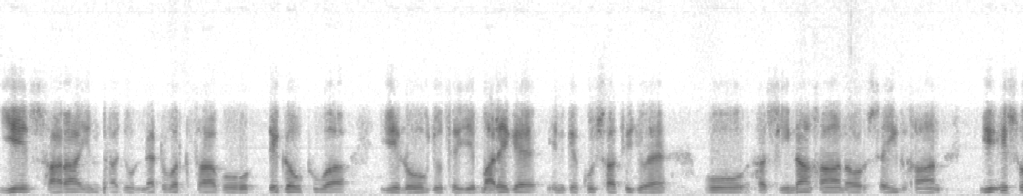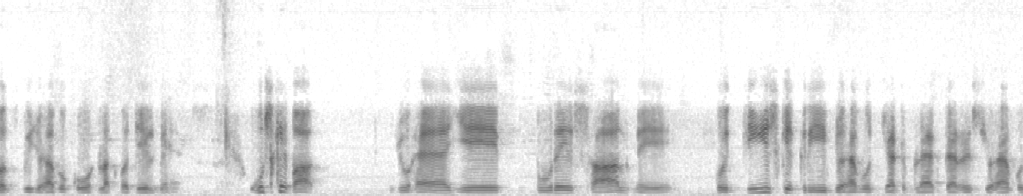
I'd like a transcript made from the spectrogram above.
ये सारा इनका जो नेटवर्क था वो डिग आउट हुआ। ये लोग जो थे ये मारे गए। इनके कुछ साथी जो है वो हसीना खान और सईद खान, ये इस वक्त भी जो है वो कोर्ट लखपत जेल में है। उसके बाद जो है ये पूरे साल में कोई तीस के करीब जो है वो जेट ब्लैक टेररिस्ट जो है वो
